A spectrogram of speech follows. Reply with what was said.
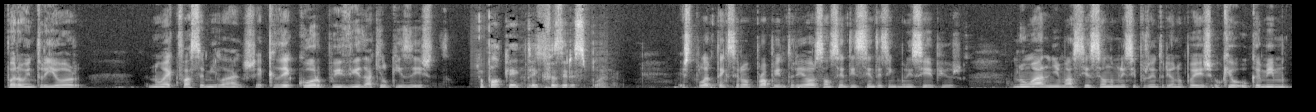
para o interior, não é que faça milagres, é que dê corpo e vida àquilo que existe. O Paulo, quem é que tem que fazer esse plano? Este plano tem que ser o próprio interior, são 165 municípios, não há nenhuma associação de municípios do interior no país, o que, o que a mim me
